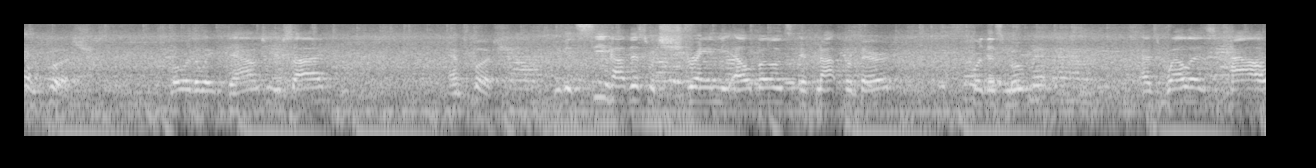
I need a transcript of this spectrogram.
and push. Lower the weight down to your side and push. You can see how this would strain the elbows if not prepared for this movement as well as how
